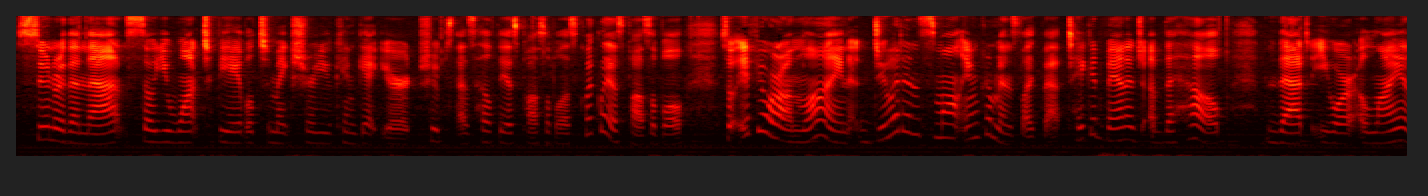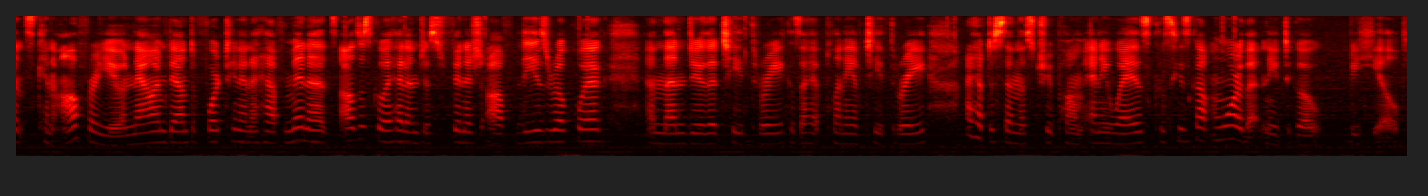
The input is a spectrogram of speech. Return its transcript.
sooner than that. So you want to be able to make sure you can get your troops as healthy as possible, as quickly as possible. So if you are online, do it in small increments like that. Take advantage of the help that your alliance can offer you. Now I'm down to 14 and a half minutes. I'll just go ahead and just finish off these real quick and then do the T3 because I have plenty of T3. I have to send this troop home anyways because he's got more that need to go be healed.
